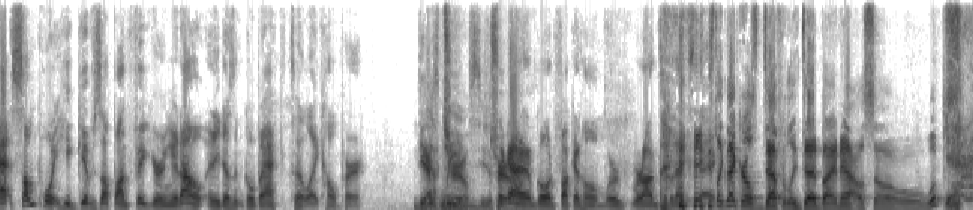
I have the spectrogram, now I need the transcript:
at some point he gives up on figuring it out and he doesn't go back to like help her. yeah, Just true, leaves. He's just true. like, "Ah, I'm going fucking home. We're we're on to the next day. He's like, that girl's definitely dead by now. So whoops. Yeah.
